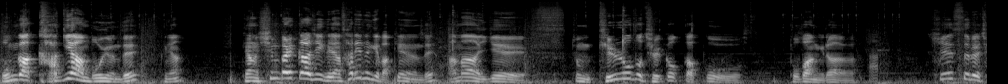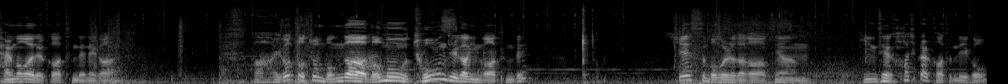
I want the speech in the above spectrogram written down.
뭔가 각이 안 보이는데? 그냥? 그냥 신발까지 그냥 사리는 게 맞겠는데? 아마 이게 좀 딜로도 질 것 같고 도방이라. CS를 잘 먹어야 될 것 같은데 내가 아 이것도 좀 뭔가 너무 좋은 딜각인 것 같은데? CS 먹으려다가 그냥 인생 하직 갈 것 같은데 이거?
